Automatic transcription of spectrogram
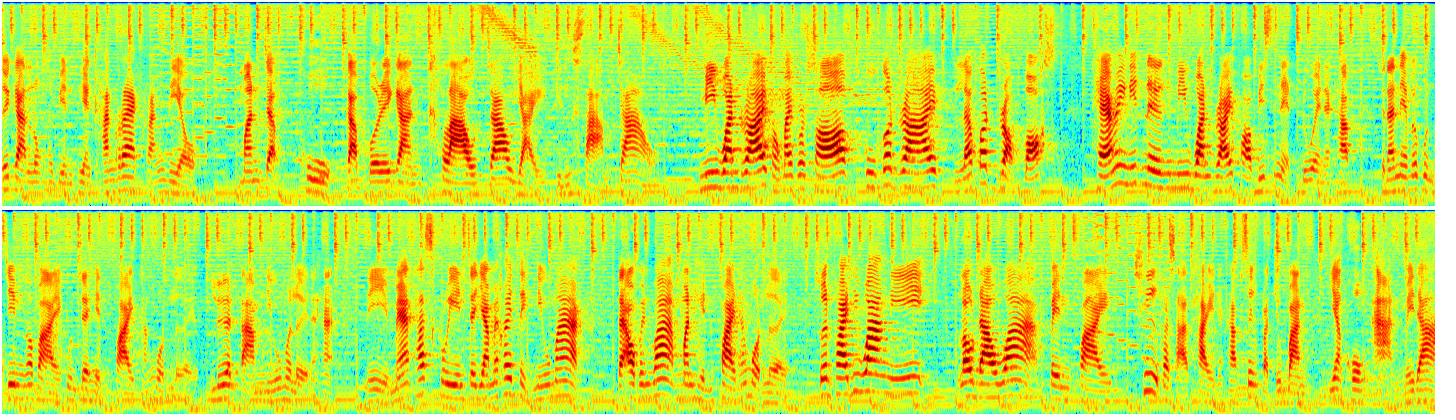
ด้วยการลงทะเบียนเพียงครั้งแรกครั้งเดียว มันจะผูกกับบริการคลาวด์เจ้าใหญ่ถึง 3 เจ้า มี OneDrive ของ Microsoft Google Drive แล้วก็ Dropbox แถมอีกนิดนึงมี OneDrive for Business ด้วยนะครับ ฉะนั้นเนี่ยเมื่อคุณจิ้มเข้าไป คุณจะเห็นไฟล์ทั้งหมดเลย เลื่อนตามนิ้วมาเลยนะฮะ นี่แม้ touch screen จะยังไม่ค่อยติดนิ้วมาก แต่เอาเป็นว่ามันเห็นไฟล์ทั้งหมดเลย ส่วนไฟล์ที่ว่างนี้ เราเดาว่าเป็นไฟล์ ชื่อภาษาไทยนะครับ ซึ่งปัจจุบันยังคงอ่านไม่ได้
